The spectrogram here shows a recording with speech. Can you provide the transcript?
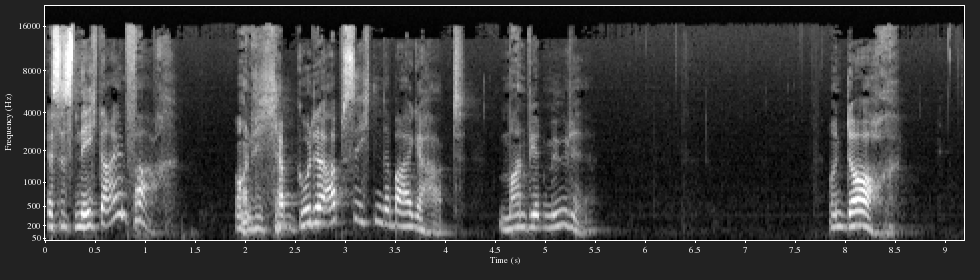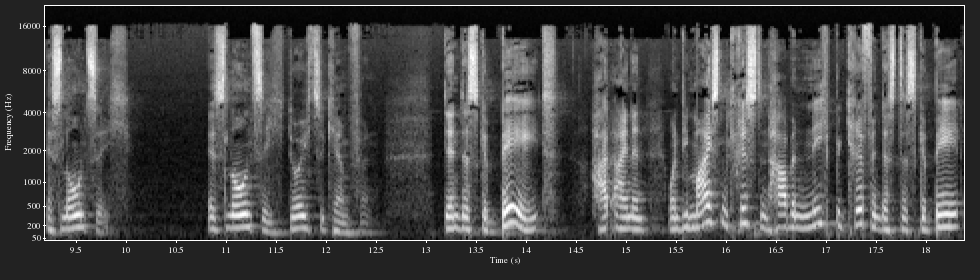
Es ist nicht einfach. Und ich habe gute Absichten dabei gehabt. Man wird müde. Und doch, es lohnt sich. Es lohnt sich, durchzukämpfen. Denn das Gebet hat einen, und die meisten Christen haben nicht begriffen, dass das Gebet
